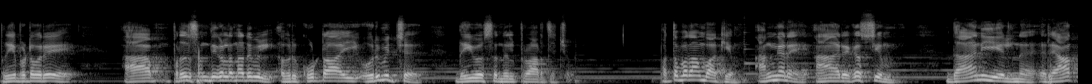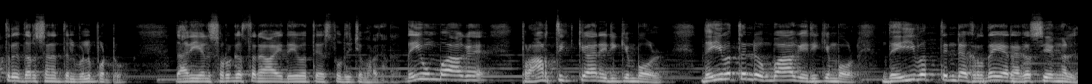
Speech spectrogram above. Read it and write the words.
പ്രിയപ്പെട്ടവരെ ആ പ്രതിസന്ധികളുടെ നടുവിൽ അവർ കൂട്ടായി ഒരുമിച്ച് ദൈവസനിൽ പ്രാർത്ഥിച്ചു. പത്തൊമ്പതാം വാക്യം അങ്ങനെ ആ രഹസ്യം ദാനിയേലിന് രാത്രി ദർശനത്തിൽ വെളിപ്പെട്ടു. ദാനിയേൽ സ്വർഗസ്ഥനായ ദൈവത്തെ സ്തുതിച്ചു പറഞ്ഞത്. ദൈവം മുമ്പാകെ പ്രാർത്ഥിക്കാനിരിക്കുമ്പോൾ ദൈവത്തിന്റെ മുമ്പാകെ ഇരിക്കുമ്പോൾ ദൈവത്തിന്റെ ഹൃദയ രഹസ്യങ്ങൾ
